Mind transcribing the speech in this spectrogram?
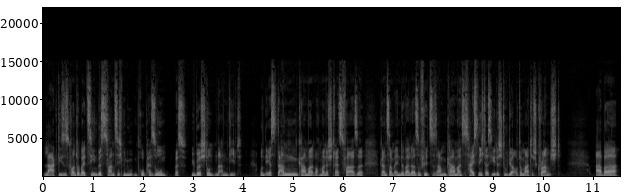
lag dieses Konto bei 10 bis 20 Minuten pro Person, was Überstunden angeht. Und erst dann kam halt noch mal eine Stressphase ganz am Ende, weil da so viel zusammenkam. Also es das heißt nicht, dass jedes Studio automatisch cruncht, aber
